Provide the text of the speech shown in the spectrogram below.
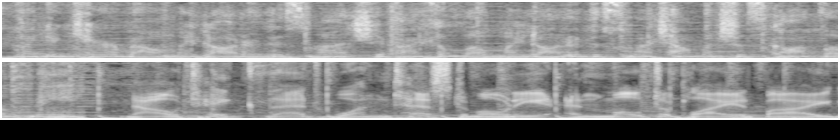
If I could care about my daughter this much, if I could love my daughter this much, how much does God love me? Now take that one testimony and multiply it by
